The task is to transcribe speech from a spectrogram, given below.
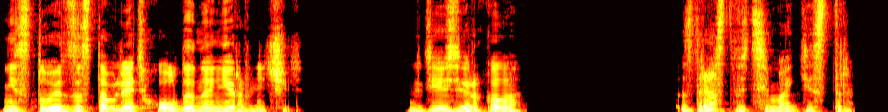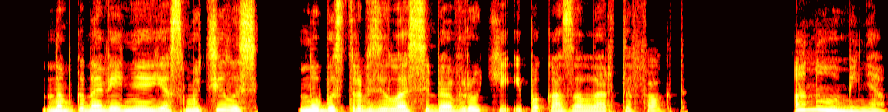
Не стоит заставлять Холдена нервничать. Где зеркало? Здравствуйте, магистр. На мгновение я смутилась, но быстро взяла себя в руки и показала артефакт. Оно у меня.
